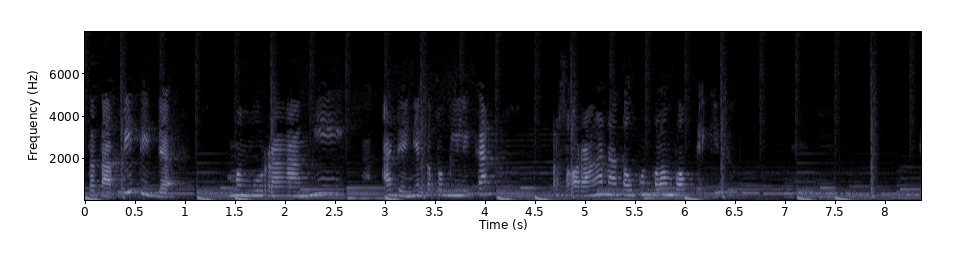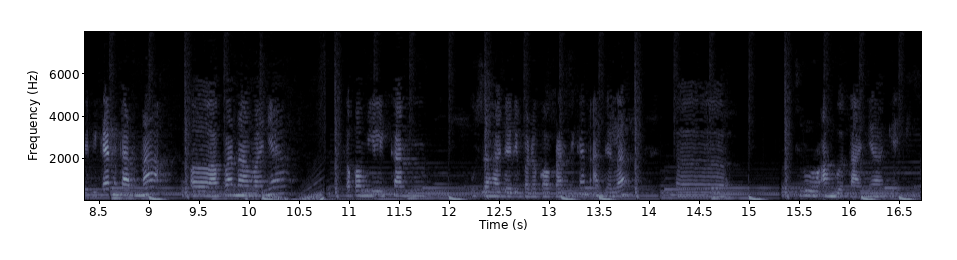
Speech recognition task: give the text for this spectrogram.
tetapi tidak mengurangi adanya kepemilikan perseorangan ataupun kelompok kayak gitu. Jadi kan karena eh, apa namanya kepemilikan usaha daripada kooperasi kan adalah eh, seluruh anggotanya kayak gitu.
